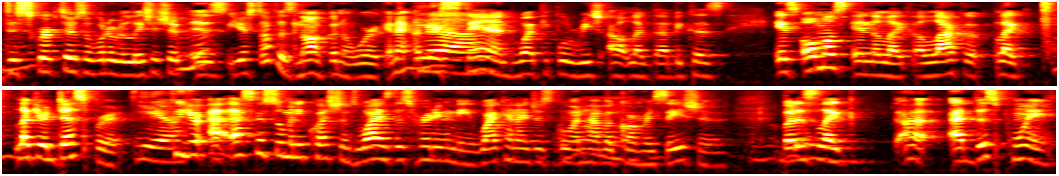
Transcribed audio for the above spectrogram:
descriptors of what a relationship is, your stuff is not gonna work. And I Yeah. understand why people reach out like that because it's almost in a, like a lack of like like you're desperate. Yeah. 'Cause you're asking so many questions. Why is this hurting me? Why can't I just go and have a conversation? But it's like uh, at this point,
